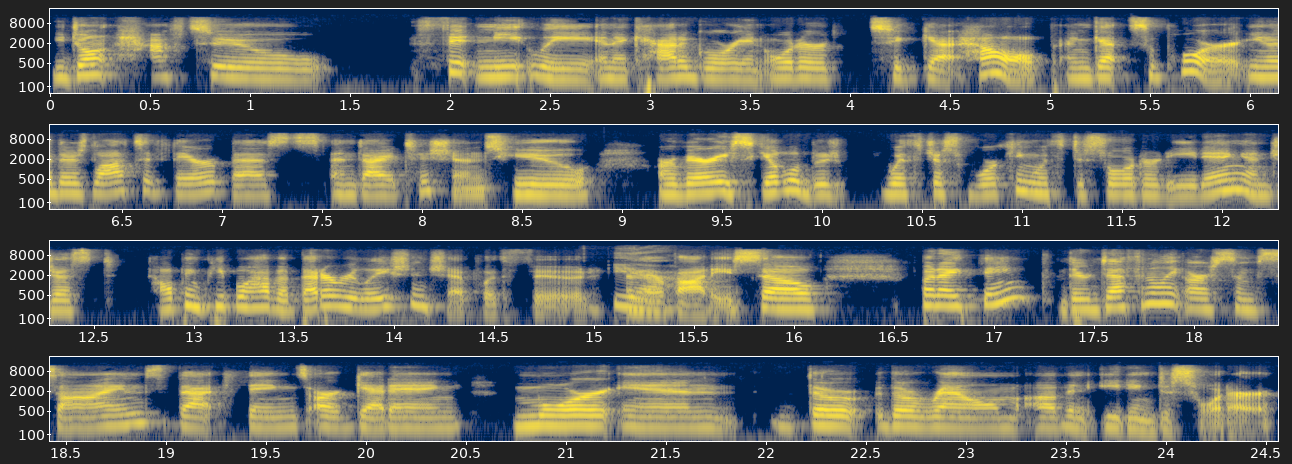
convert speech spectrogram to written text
you don't have to fit neatly in a category in order to get help and get support. You know, there's lots of therapists and dietitians who are very skilled with, just working with disordered eating and just helping people have a better relationship with food yeah. in their body. So, but I think there definitely are some signs that things are getting more in the the realm of an eating disorder.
